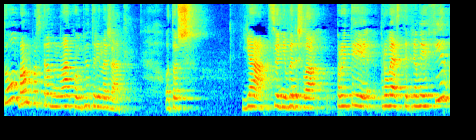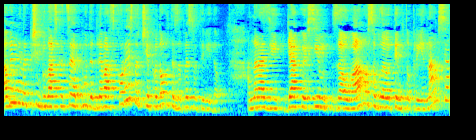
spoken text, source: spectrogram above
то вам просто на комп'ютері нажати. Отож, я сьогодні вирішила пройти, провести прямий ефір, а ви мені напишіть, будь ласка, це буде для вас корисно чи продовжите записувати відео. А наразі дякую всім за увагу, особливо тим, хто приєднався.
